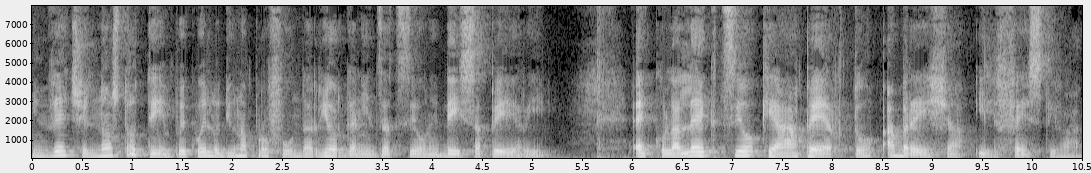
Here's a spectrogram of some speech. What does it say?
Invece il nostro tempo è quello di una profonda riorganizzazione dei saperi. Ecco la lezione che ha aperto a Brescia il Festival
